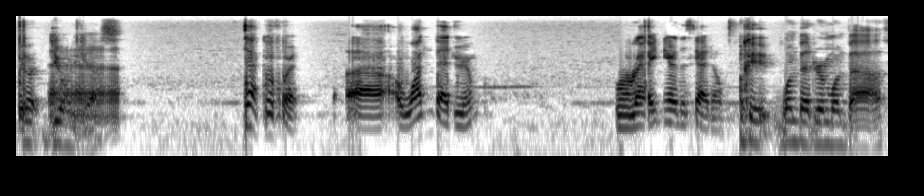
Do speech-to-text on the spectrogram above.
Do, you- do you want to Uh, guess? Yeah, go for it. Uh, a one bedroom, right near the Sky Dome. Okay, one bedroom, one bath,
